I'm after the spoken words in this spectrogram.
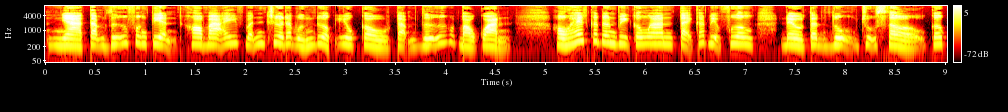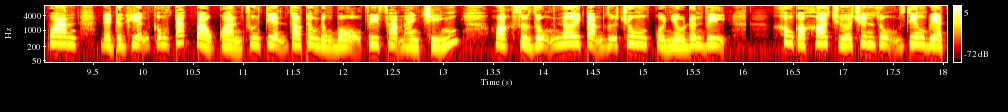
nhà tạm giữ phương tiện, kho bãi vẫn chưa đáp ứng được yêu cầu tạm giữ, bảo quản. Hầu hết các đơn vị công an tại các địa phương đều tận dụng trụ sở, cơ quan để thực hiện công tác bảo quản phương tiện giao thông đường bộ vi phạm hành chính hoặc sử dụng nơi tạm giữ chung của nhiều đơn vị không có kho chứa chuyên dụng riêng biệt,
